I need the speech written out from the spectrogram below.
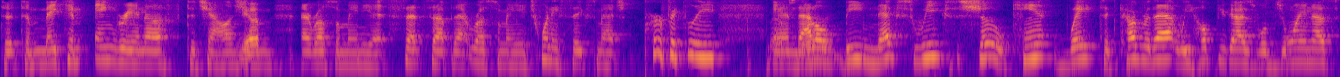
to, to make him angry enough to challenge Yep. him at WrestleMania. It sets up that WrestleMania 26 match perfectly, and that'll be next week's show. Can't wait to cover that. We hope you guys will join us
